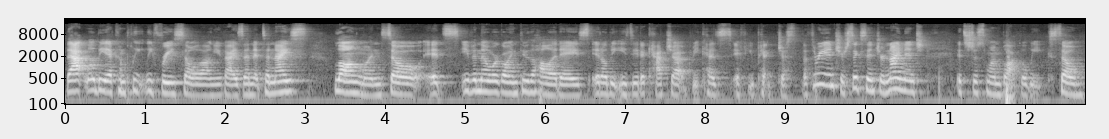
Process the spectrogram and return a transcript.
That will be a completely free sew along you guys and it's a nice long one. So it's even though we're going through the holidays, it'll be easy to catch up because if you pick just the three inch or six inch or nine inch, it's just one block a week. So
